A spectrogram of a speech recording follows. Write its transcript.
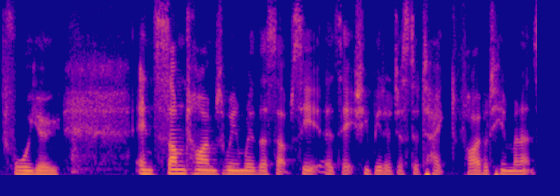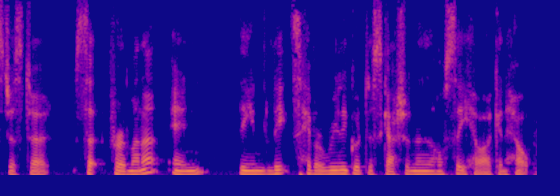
for you. And sometimes when we're this upset, it's actually better just to take five or ten minutes just to sit for a minute and then let's have a really good discussion and I'll see how I can help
